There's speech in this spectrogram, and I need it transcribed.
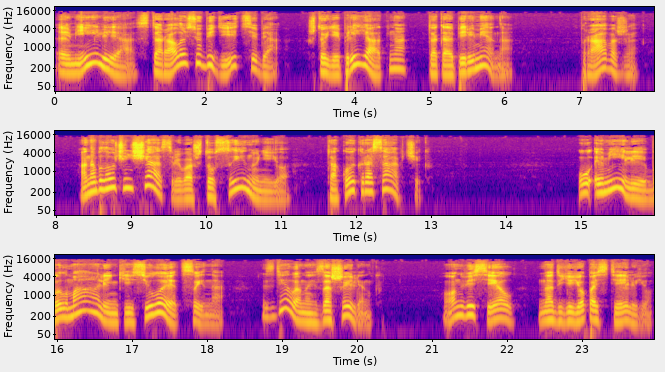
Эмилия старалась убедить себя, что ей приятна такая перемена. Право же, она была очень счастлива, что сын у нее такой красавчик. У Эмилии был маленький силуэт сына, сделанный за шиллинг. Он висел над ее постелью,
